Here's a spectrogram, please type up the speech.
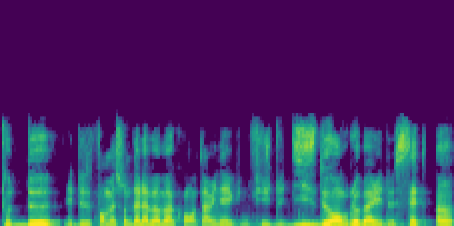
toutes deux, les deux formations de l'Alabama qui auront terminé avec une fiche de 10-2 en global et de 7-1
